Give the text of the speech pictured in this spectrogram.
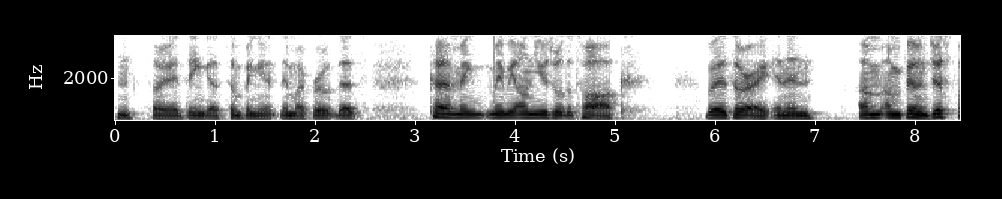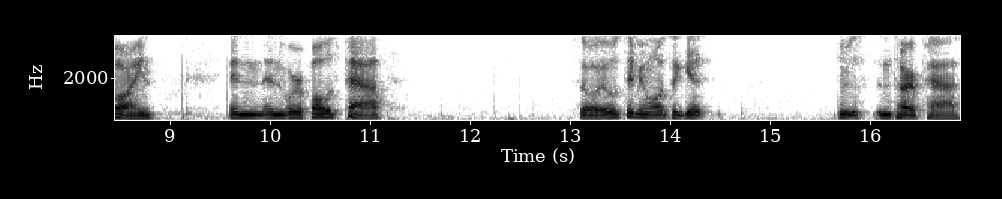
Hmm, sorry, I think that's something in, in my throat that's kind of may, maybe unusual to talk. But it's alright, and then I'm, I'm feeling just fine. And, and we're gonna follow this path. So it will take me a while to get through this entire path.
